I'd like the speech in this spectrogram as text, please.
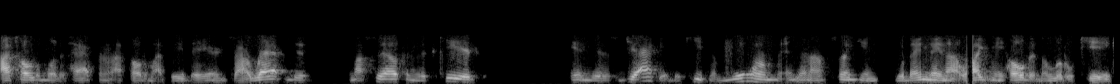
I told him what had happened. I told him I'd be there, and so I wrapped this myself and this kid in this jacket to keep him warm. And then I'm thinking, well, they may not like me holding a little kid,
